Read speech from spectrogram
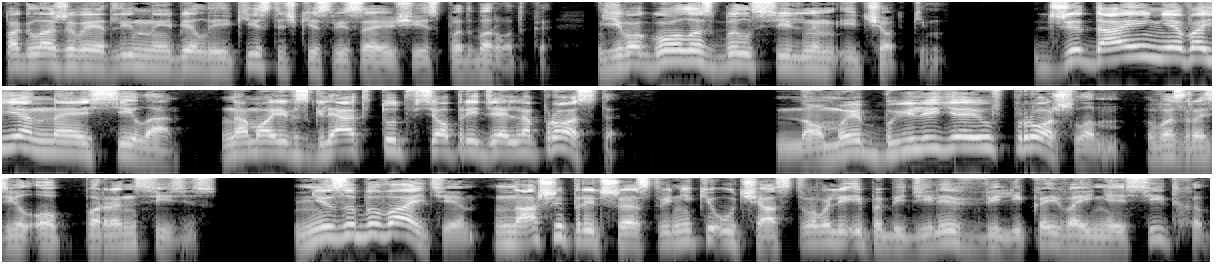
поглаживая длинные белые кисточки, свисающие с подбородка. Его голос был сильным и четким. «Джедаи не военная сила. На мой взгляд, тут все предельно просто». «Но мы были ею в прошлом», — возразил Оппа Ренсизис. «Не забывайте, наши предшественники участвовали и победили в Великой войне ситхов.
